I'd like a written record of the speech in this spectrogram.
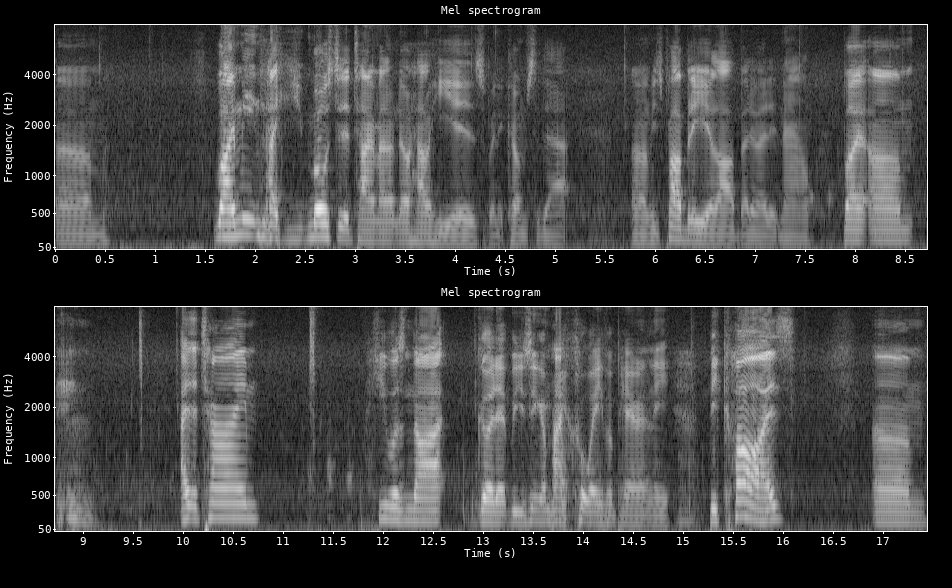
Um, well, I mean, like most of the time, I don't know how he is when it comes to that. Um, he's probably a lot better at it now. But um, at the time, he was not good at using a microwave apparently because um,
